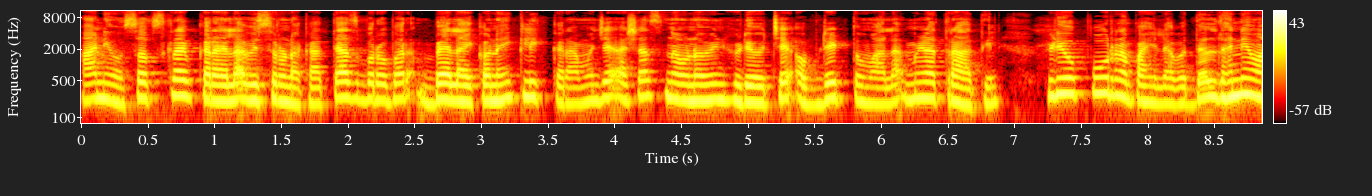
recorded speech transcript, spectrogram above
आणि हो सबस्क्राईब करायला विसरू नका. त्याचबरोबर बेल आयकॉनही क्लिक करा. म्हणजे अशाच नवनवीन व्हिडिओचे अपडेट तुम्हाला मिळत राहतील. व्हिडिओ पूर्ण पाहिल्याबद्दल धन्यवाद.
